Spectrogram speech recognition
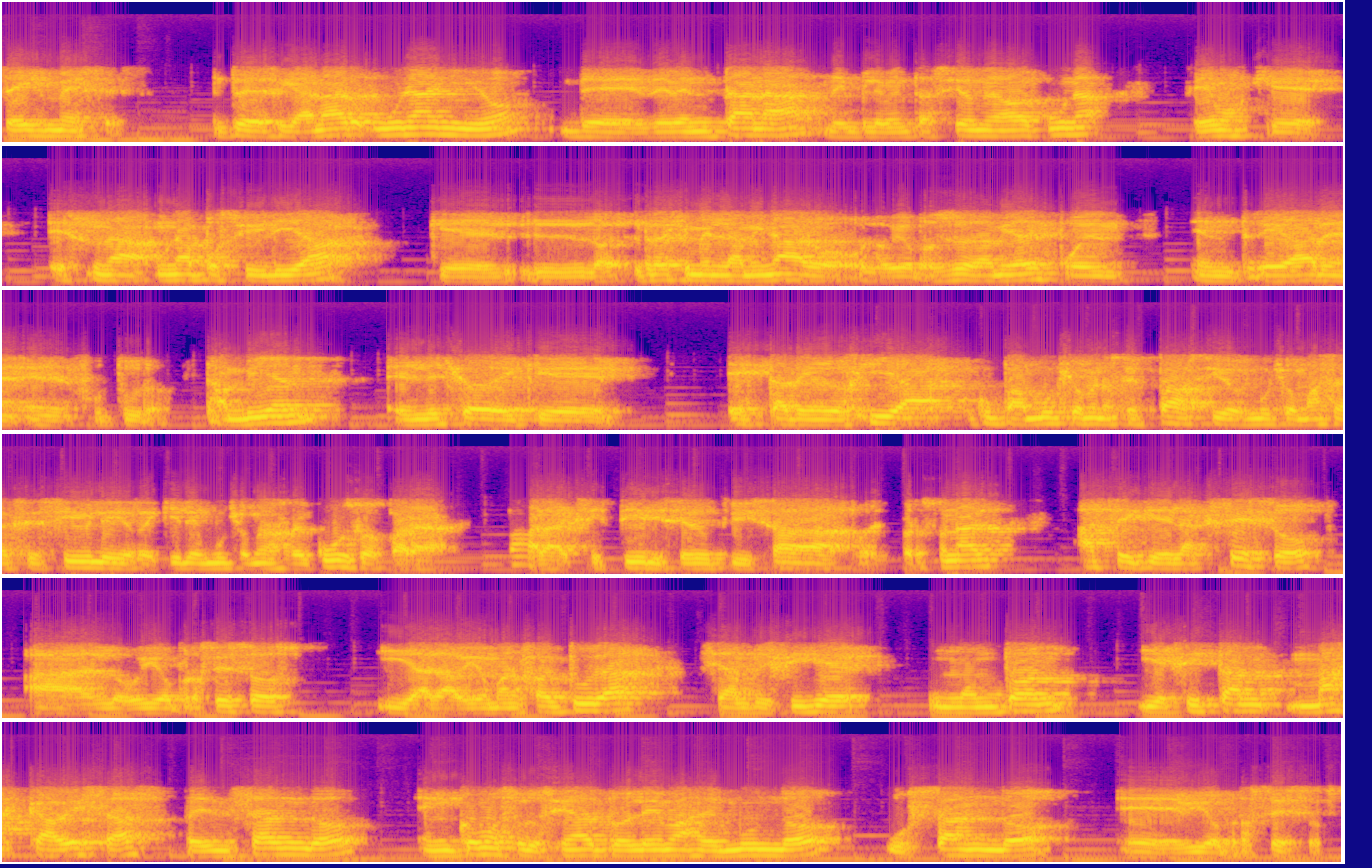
seis meses. Entonces, ganar un año de, ventana de implementación de la vacuna, creemos que es una, una posibilidad que el, régimen laminado o los bioprocesos laminares pueden entregar en el futuro. También el hecho de que esta tecnología ocupa mucho menos espacio, es mucho más accesible y requiere mucho menos recursos para para existir y ser utilizada por el personal, hace que el acceso a los bioprocesos y a la biomanufactura se amplifique un montón y existan más cabezas pensando en cómo solucionar problemas del mundo usando eh, bioprocesos.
